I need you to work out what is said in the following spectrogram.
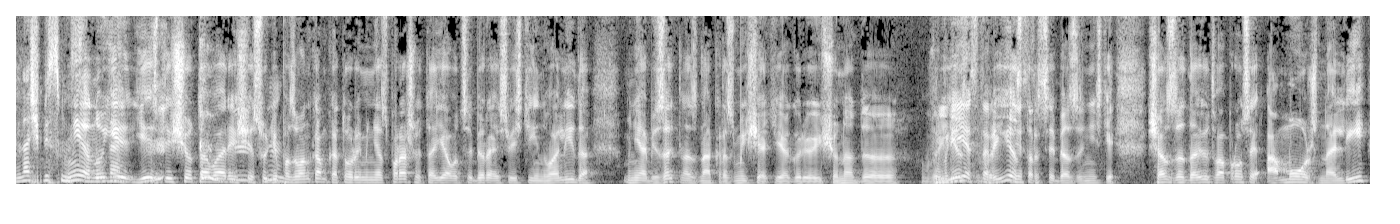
Иначе бессмысленно. Не, ну да. есть еще товарищи, судя по звонкам, которые меня спрашивают, а я вот собираюсь вести инвалида, мне обязательно знак размещать? Я говорю, еще надо в В реестр, реестр, в реестр реестр. себя занести. Сейчас задают вопросы, а можно ли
